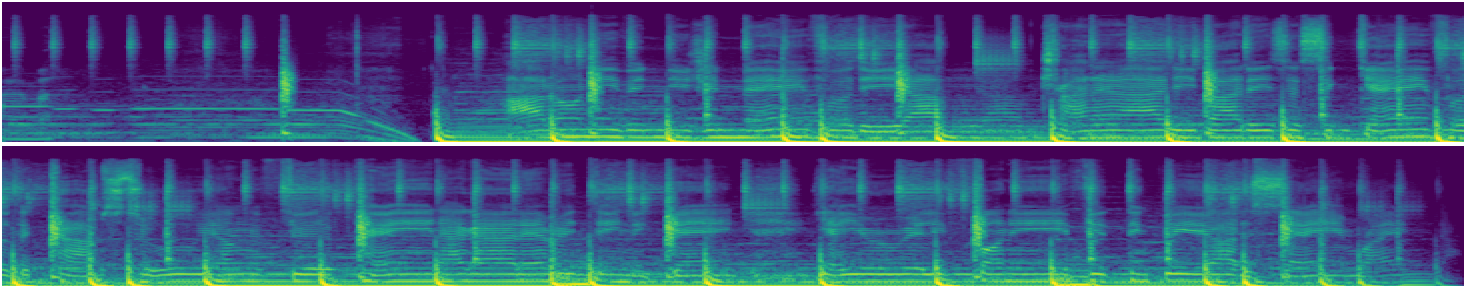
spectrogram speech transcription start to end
body's just a game for the cops Too. Young to feel the pain, I got everything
